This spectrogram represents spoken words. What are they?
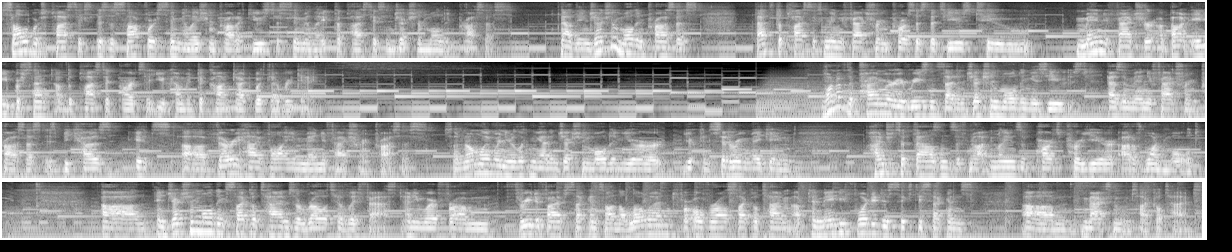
SOLIDWORKS Plastics is a software simulation product used to simulate the plastics injection molding process. Now the injection molding process, that's the plastics manufacturing process that's used to manufacture about 80% of the plastic parts that you come into contact with every day. One of the primary reasons that injection molding is used as a manufacturing process is because it's a very high volume manufacturing process. So normally when you're looking at injection molding, you're, you're considering making hundreds of thousands, if not millions of parts per year out of one mold. Uh, injection molding cycle times are relatively fast, anywhere from 3 to 5 seconds on the low end for overall cycle time, up to maybe 40 to 60 seconds um, maximum cycle times.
